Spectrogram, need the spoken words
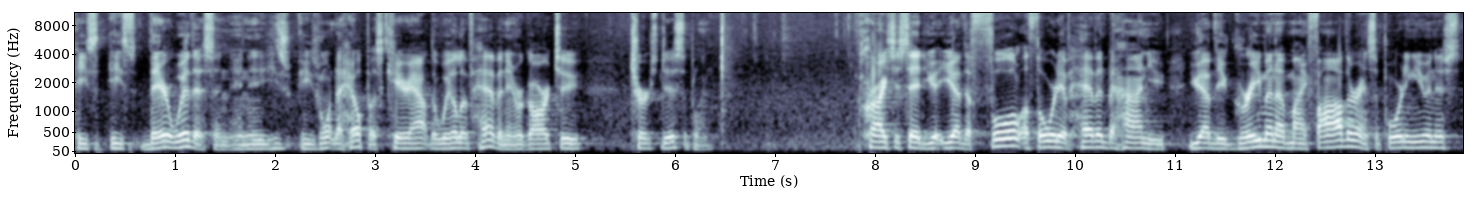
he's, he's there with us and, and he's, he's wanting to help us carry out the will of heaven in regard to church discipline. Christ has said, you, you have the full authority of heaven behind you. You have the agreement of my Father in supporting you in this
